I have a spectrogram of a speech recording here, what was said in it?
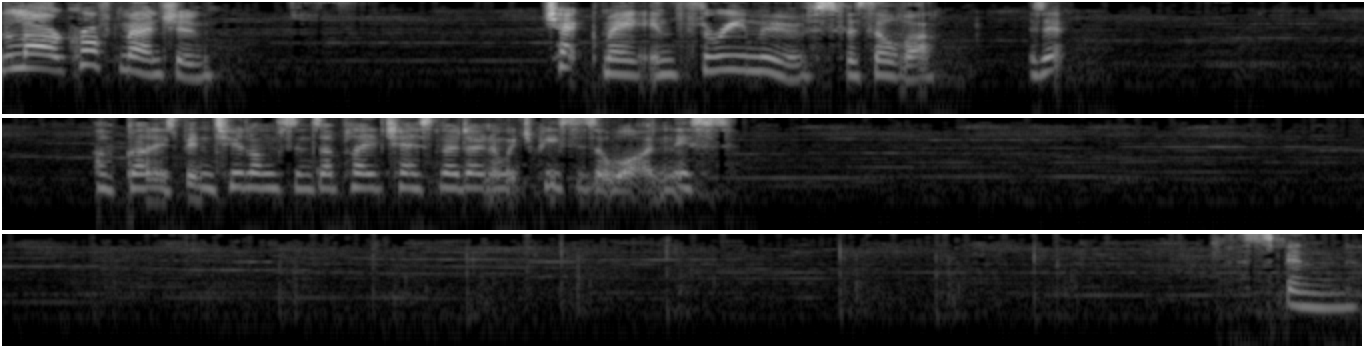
the Lara Croft mansion. Checkmate in three moves for silver. Is it? Oh god, it's been too long since I played chess and I don't know which pieces are what in this. Spin.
